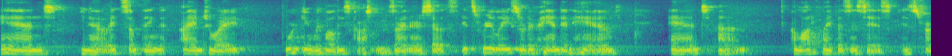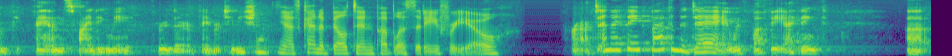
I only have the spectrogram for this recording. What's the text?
And, you know, it's something that I enjoy working with all these costume designers. So it's, it's really sort of hand in hand. And um, a lot of my business is, is from fans finding me through their favorite TV show. Yeah, it's kind of built in publicity for you. Correct. And I think back in the day with Buffy, I think uh,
